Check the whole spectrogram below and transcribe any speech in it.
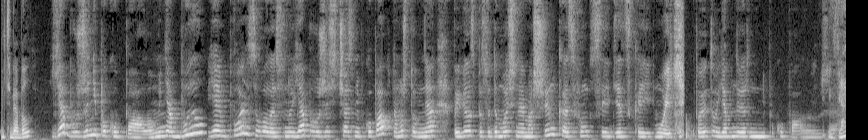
У тебя был? Я бы уже не покупала. У меня был, я им пользовалась, но я бы уже сейчас не покупала, потому что у меня появилась посудомоечная машинка с функцией детской мойки. Поэтому я бы, наверное, не покупала уже. Я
